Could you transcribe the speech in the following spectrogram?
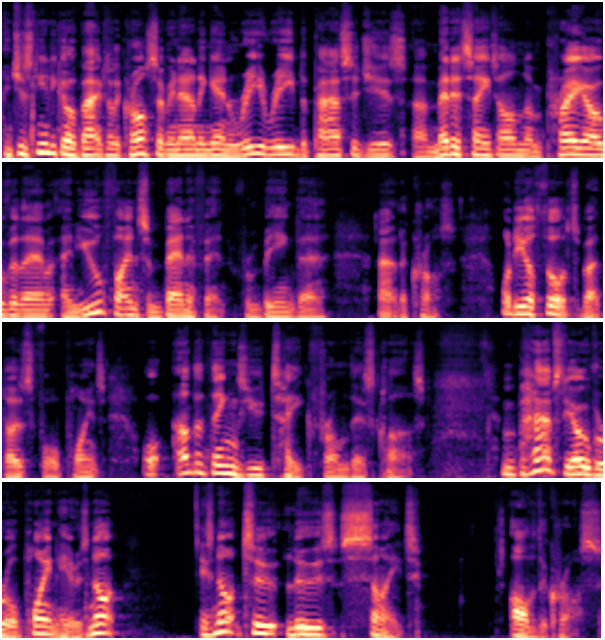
you just need to go back to the cross every now and again, reread the passages, uh, meditate on them, pray over them, and you'll find some benefit from being there at the cross. What are your thoughts about those four points or other things you take from this class? And perhaps the overall point here is not is not to lose sight of the cross.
